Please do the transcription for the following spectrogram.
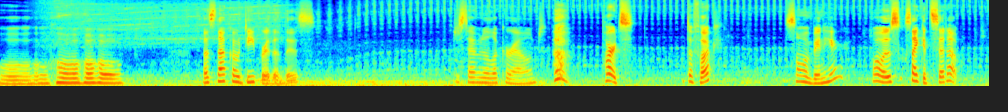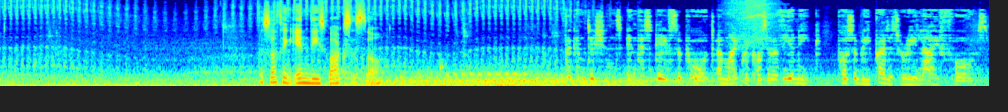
Oh, ho, ho, ho. let's not go deeper than this. Just having a look around. Parts. What the fuck? Someone been here? Whoa, this looks like it's set up. There's nothing in these boxes though. Conditions in this cave support a microcosm of unique, possibly predatory life forms.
